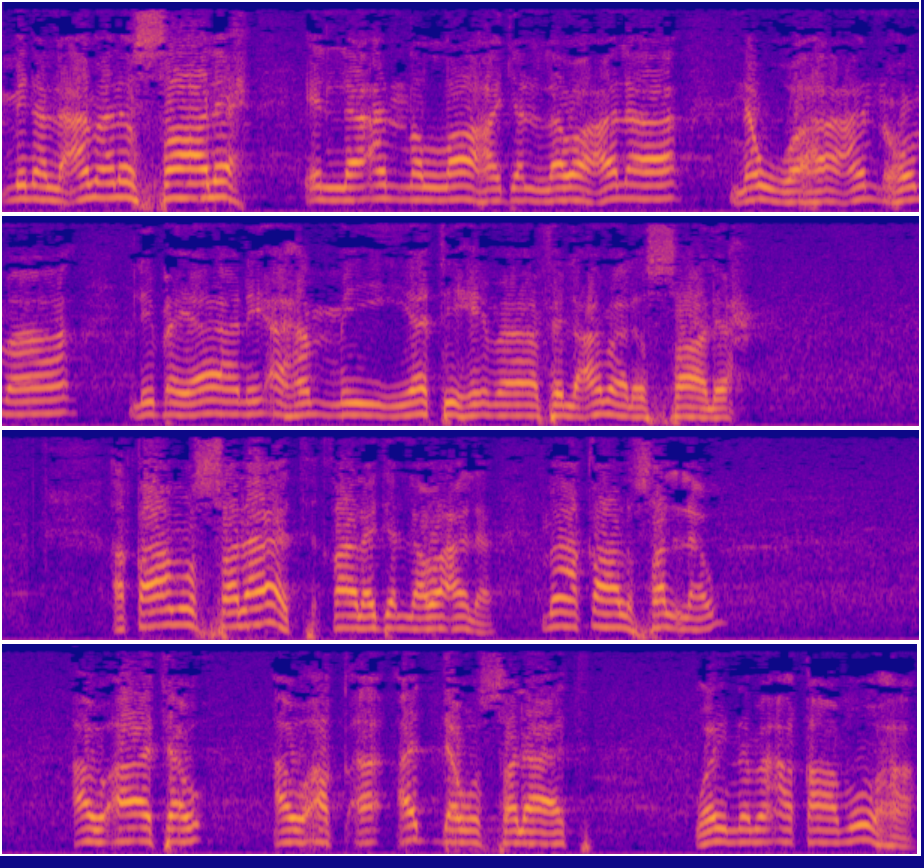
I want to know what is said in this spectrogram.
من العمل الصالح إلا أن الله جل وعلا نوه عنهما لبيان أهميتهما في العمل الصالح. أقاموا الصلاة قال جل وعلا. ما قال صلوا أو آتوا أو أدوا الصلاة وإنما أقاموها.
